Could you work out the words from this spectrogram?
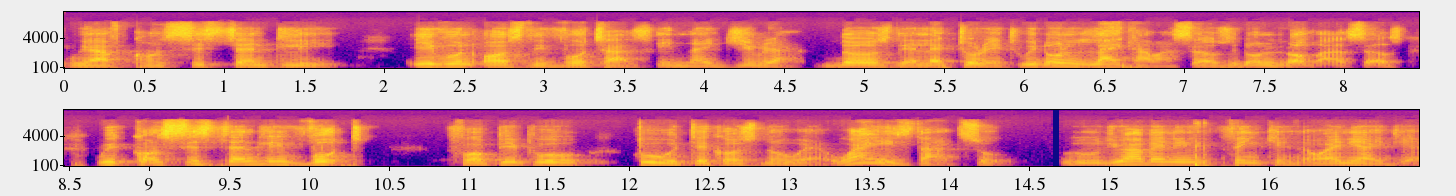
we have consistently even us, the voters in Nigeria, those, the electorate, we don't like ourselves, we don't love ourselves. We consistently vote for people who would take us nowhere. Why is that so? Do you have any thinking or any idea?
